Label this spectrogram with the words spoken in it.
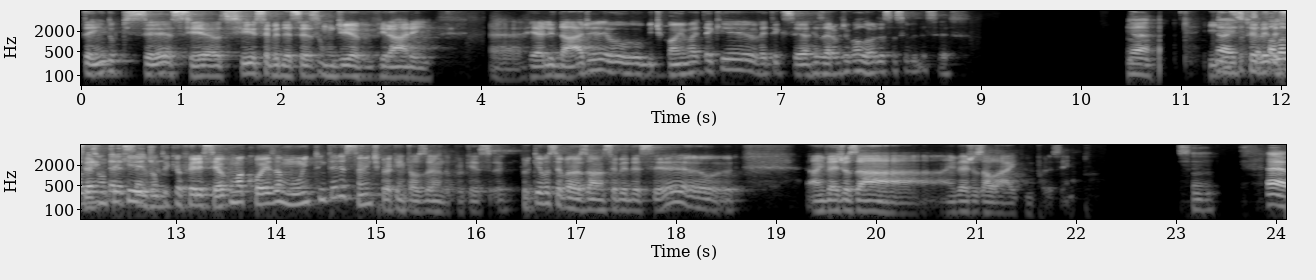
tendo que ser, se, se CBDCs um dia virarem é, realidade, o Bitcoin vai ter, que, vai ter que ser a reserva de valor dessas CBDCs. É. E Não, essas CBDCs vão ter, que, vão ter que oferecer alguma coisa muito interessante para quem está usando, porque porque você vai usar uma CBDC ao invés de usar ao invés de usar Lightning, por exemplo? Sim. É,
